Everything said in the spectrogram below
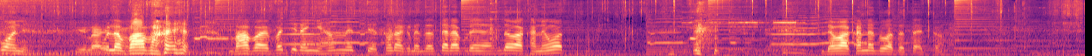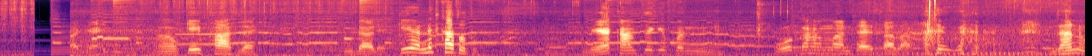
કોને? ઓલા બાબા બાબાએ પછી અહીંયા અમે તે. થોડાક ને અત્યારે આપણે દવાખાને હોત. દવાખાને દોત હતા તો. કેવી ફાસ જાય? ઉડાડે. કે નથી ખાતો તું? મેં ખામ કે પણ વો કહા માનતા હે સાલા. જાનુ.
